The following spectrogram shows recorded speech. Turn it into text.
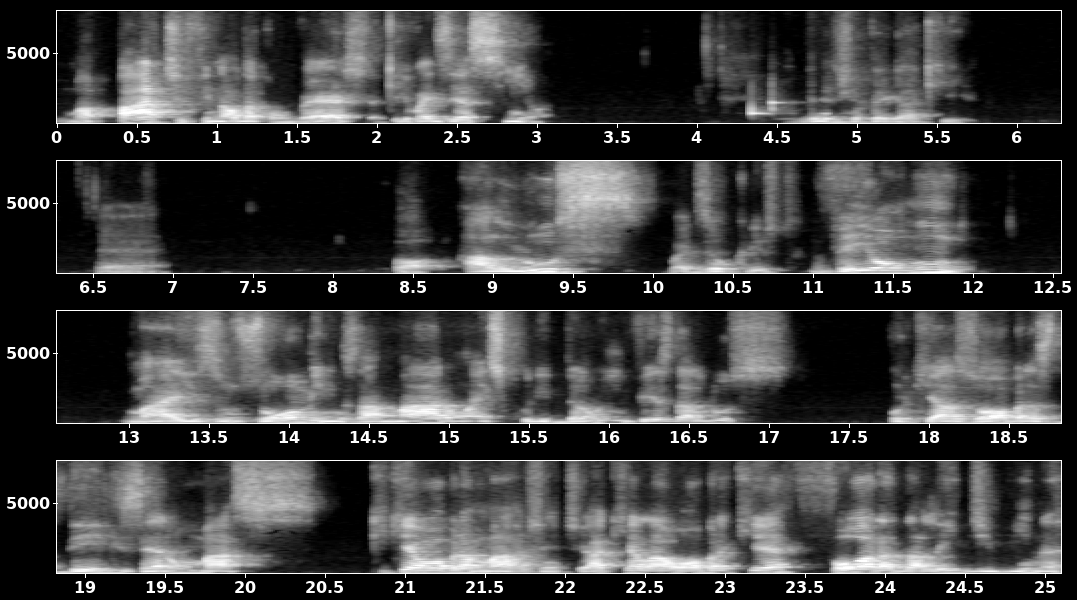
uma parte final da conversa que ele vai dizer assim, ó. Deixa eu pegar aqui. É, ó, a luz, vai dizer o Cristo, veio ao mundo, mas os homens amaram a escuridão em vez da luz, porque as obras deles eram más. O que é obra má, gente? Aquela obra que é fora da lei divina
